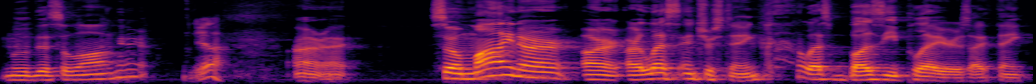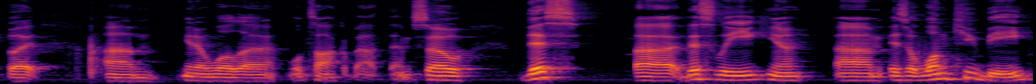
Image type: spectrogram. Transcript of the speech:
move this along here? Yeah. All right. So mine are are, are less interesting, less buzzy players, I think, but um, you know we'll uh, we'll talk about them. So this uh, this league, you know, um, is a one QB.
